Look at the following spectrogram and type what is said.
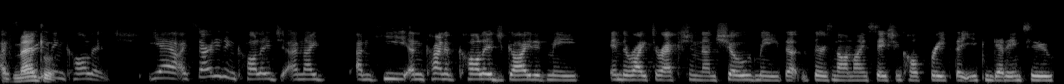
I started mental. in college. Yeah, I started in college and I and he and kind of college guided me in the right direction and showed me that there's an online station called Freak that you can get into.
